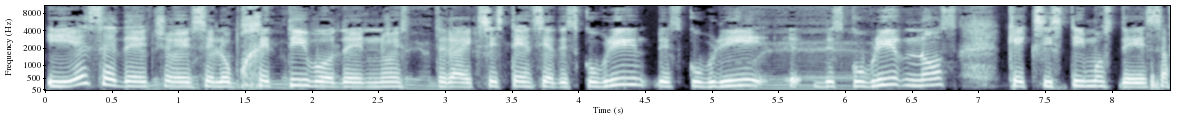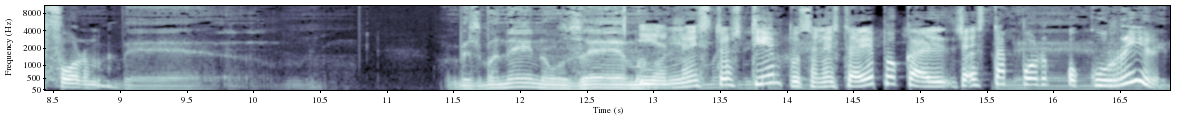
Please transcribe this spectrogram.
y, ese, de hecho, es el objetivo de nuestra existencia, descubrir, descubrir, eh, descubrirnos que existimos de esa forma. Y en nuestros tiempos, en nuestra época, eh, ya está por ocurrir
